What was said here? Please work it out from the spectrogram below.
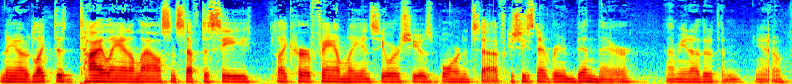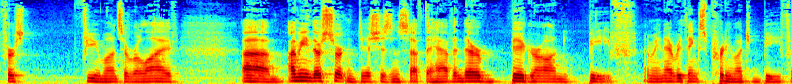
you know, like to Thailand and Laos and stuff to see like her family and see where she was born and stuff because she's never even been there. I mean, other than you know, first few months of her life. Um, I mean, there's certain dishes and stuff they have, and they're bigger on beef. I mean, everything's pretty much beef,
